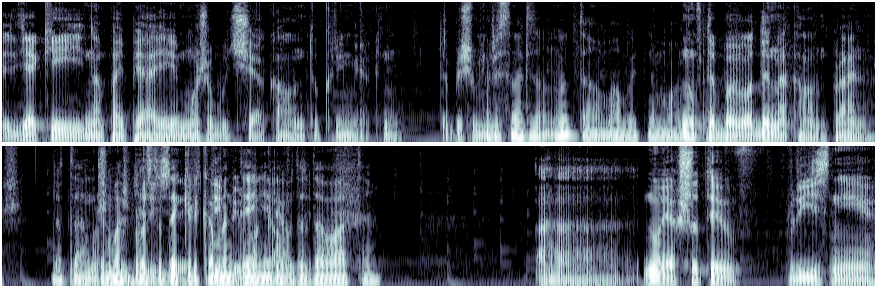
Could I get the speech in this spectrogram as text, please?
який на PyPI може бути ще аккаунт, окрім як? ну, тебе ж Персоналізований? Ну так, да, мабуть, немає. Ну, в тебе один аккаунт, правильно ж? Ну так, ти можеш просто декілька мейнтейнерів додавати. А, Ну, якщо ти в різні.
